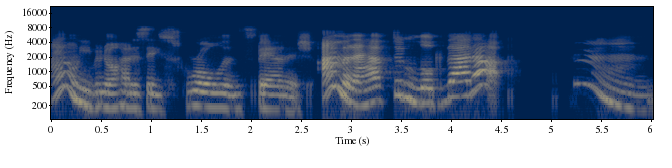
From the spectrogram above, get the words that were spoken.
I don't even know how to say scroll in Spanish. I'm to have to look that up. Hmm.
